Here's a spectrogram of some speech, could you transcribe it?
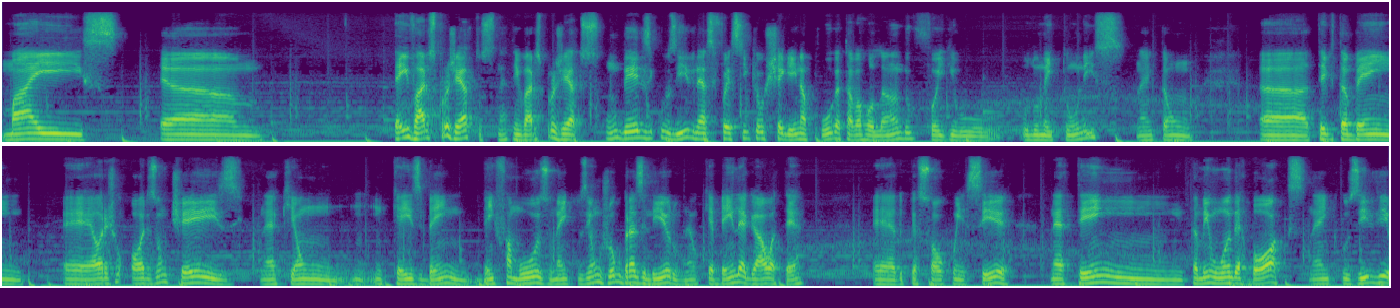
mas é, tem vários projetos, né? Tem vários projetos. Um deles, inclusive, né? Foi assim que eu cheguei na Puga, tava rolando, foi o, o Looney Tunes, né? Então, uh, teve também é, Horizon Chase, né? Que é um, um, case bem, bem famoso, né? Inclusive é um jogo brasileiro, né? O que é bem legal até é, do pessoal conhecer. né? Tem também o Wonderbox, né? Inclusive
